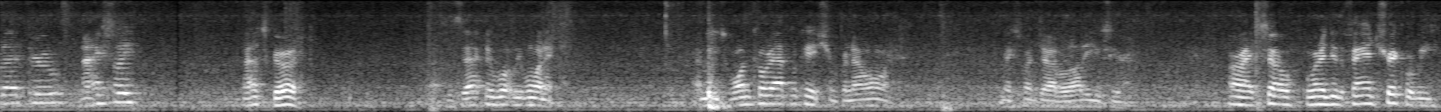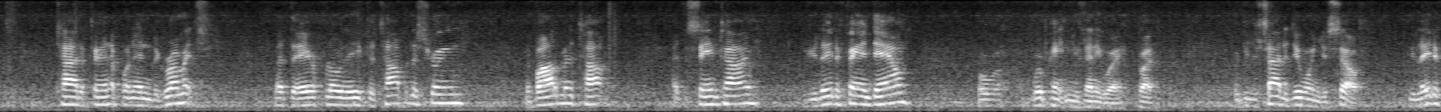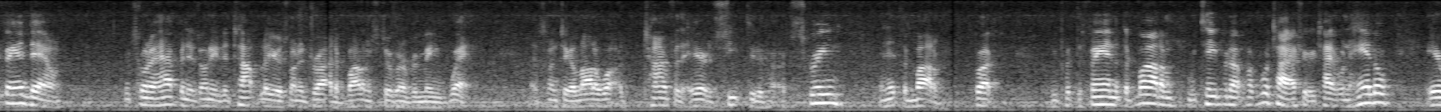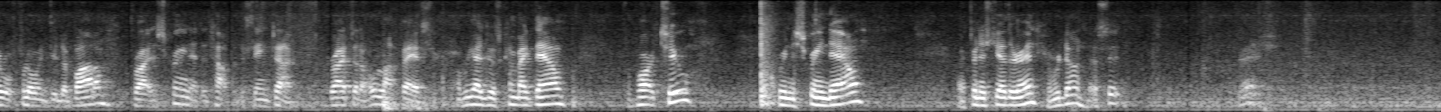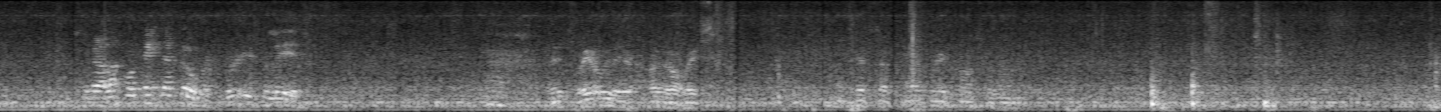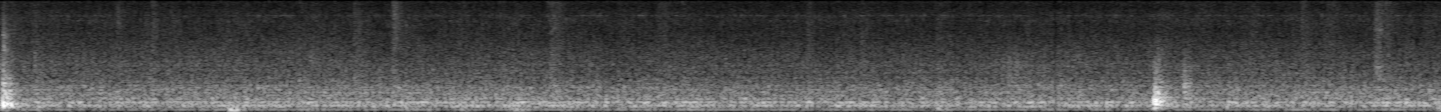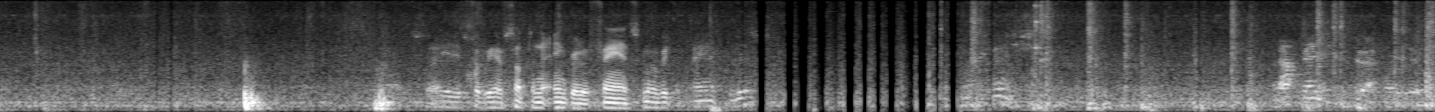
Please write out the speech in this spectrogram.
Bled through nicely. That's good. That's exactly what we wanted. That means one coat application from now on. Makes my job a lot easier. Alright, so we're going to do the fan trick where we tie the fan up on the end of the grommets, let the air flow underneath the top of the screen, the bottom and the top at the same time. If you lay the fan down, well, we're painting these anyway, but if you decide to do one yourself, you lay the fan down, what's going to happen is only the top layer is going to dry, the bottom is still going to remain wet. That's going to take a lot of time for the air to seep through the uh, screen and hit the bottom. But we put the fan at the bottom, we tape it up, we'll tie, actually we tie it on the handle, air will flow into the bottom, dry the screen at the top at the same time. Dries it a whole lot faster. All we gotta do is come back down for part two, bring the screen down, and finish the other end, and we're done, that's it. Finish. We got a lot more paint left over. Where is the lid? It's way over there, as always. Just up halfway across the room. So here, so we have something to anchor the fans. Move it the fan for this. Not finished. Not finished.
